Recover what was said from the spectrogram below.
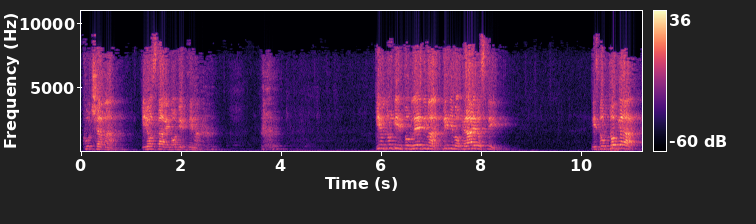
kućama i ostalim objektima. I u drugim pogledima vidimo krajnosti. I zbog toga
